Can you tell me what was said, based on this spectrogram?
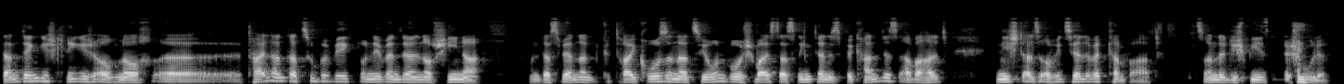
dann denke ich, kriege ich auch noch äh, Thailand dazu bewegt und eventuell noch China. Und das wären dann drei große Nationen, wo ich weiß, dass Ringtennis bekannt ist, aber halt nicht als offizielle Wettkampfart, sondern die spielen in der Schule.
